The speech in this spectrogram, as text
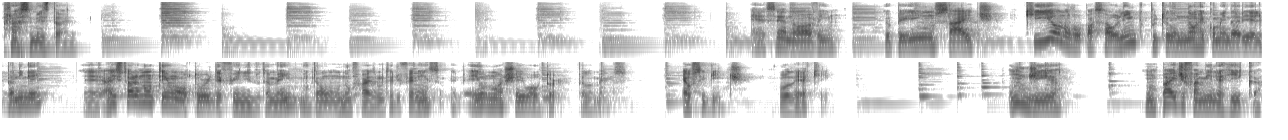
Próxima história. Essa é nova, hein? Eu peguei um site que eu não vou passar o link porque eu não recomendaria ele para ninguém. É, a história não tem um autor definido também, então não faz muita diferença. Eu não achei o autor, pelo menos. É o seguinte, vou ler aqui. Um dia, um pai de família rica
